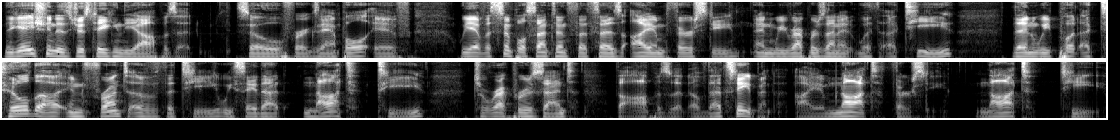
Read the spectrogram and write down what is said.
Negation is just taking the opposite. So, for example, if we have a simple sentence that says, I am thirsty, and we represent it with a T, then we put a tilde in front of the T. We say that not T to represent the opposite of that statement. I am not thirsty, not T.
